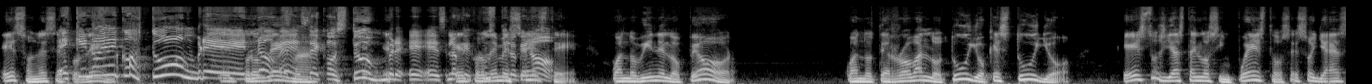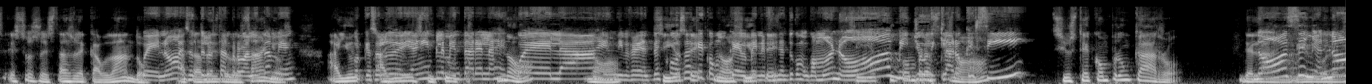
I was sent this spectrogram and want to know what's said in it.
Eso no es el es que no es de costumbre, El no problema- es de costumbre, es lo el que justo problema lo es que no. este. Cuando viene lo peor, cuando te roban lo tuyo, que es tuyo. Estos ya están en los impuestos, eso ya es, eso se estás recaudando. Bueno, eso te lo están robando años. también. Hay un- porque eso lo deberían implementar en las No, escuelas, no. en diferentes Si cosas te- que como no, que si yo te- benefician tu como, ¿cómo no? si mi Julie, claro que sí. Si usted compra un carro No, señor, no,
